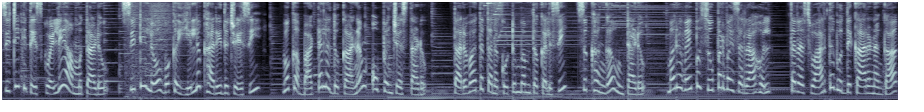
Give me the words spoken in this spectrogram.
సిటీకి తీసుకువెళ్ళి అమ్ముతాడు. సిటీలో ఒక ఇల్లు ఖరీదు చేసి ఒక బట్టల దుకాణం ఓపెన్ చేస్తాడు. తరువాత తన కుటుంబంతో కలిసి సుఖంగా ఉంటాడు. మరోవైపు సూపర్వైజర్ రాహుల్ తన స్వార్థ బుద్ధి కారణంగా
